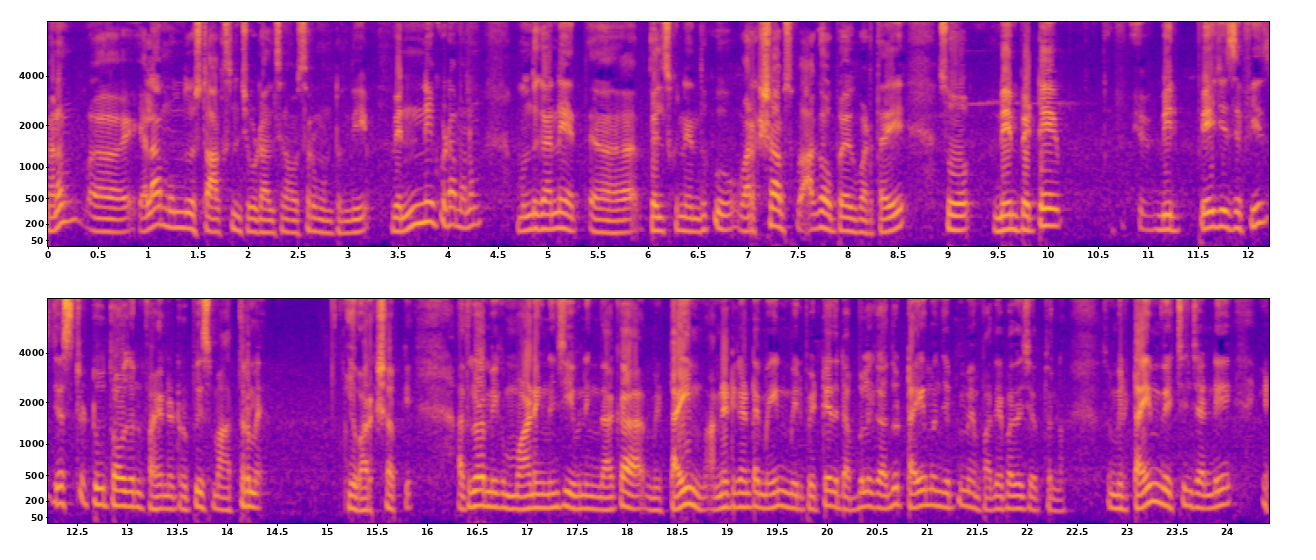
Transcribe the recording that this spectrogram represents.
మనం ఎలా ముందు స్టాక్స్ని చూడాల్సిన అవసరం ఉంటుంది ఇవన్నీ కూడా మనం ముందుగానే తెలుసుకునేందుకు వర్క్షాప్స్ బాగా ఉపయోగపడతాయి. సో మేము పెట్టే మీరు పే చేసే fee just two thousand five hundred rupees మాత్రమే. ఈ వర్క్షాప్కి అది కూడా మీకు మార్నింగ్ నుంచి ఈవినింగ్ దాకా మీ టైం అన్నిటికంటే మెయిన్ మీరు పెట్టేది డబ్బులు కాదు టైం అని చెప్పి మేము పదే పదే చెప్తున్నాం. సో మీరు టైం వెచ్చించండి. ఈ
